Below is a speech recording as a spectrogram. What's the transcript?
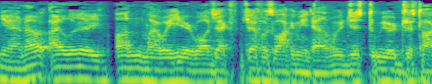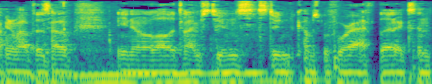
Yeah, no, I literally on my way here while Jeff Jeff was walking me down, we just we were just talking about this how you know a lot of the time students student comes before athletics, and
